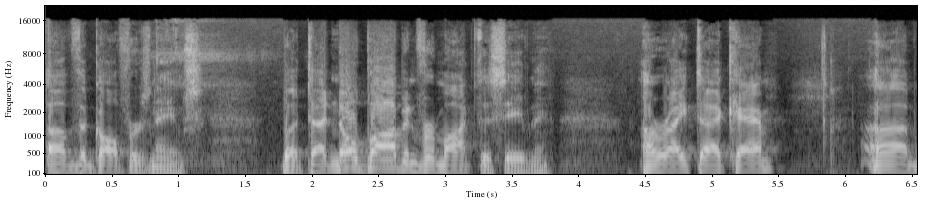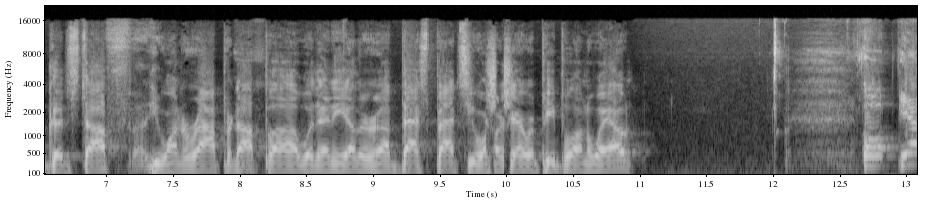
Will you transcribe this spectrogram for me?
of the golfers' names. But uh, no Bob in Vermont this evening. All right, uh, Cam. Uh, good stuff. You want to wrap it up uh, with any other uh, best bets you want to share with people on the way out? Oh, yeah,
